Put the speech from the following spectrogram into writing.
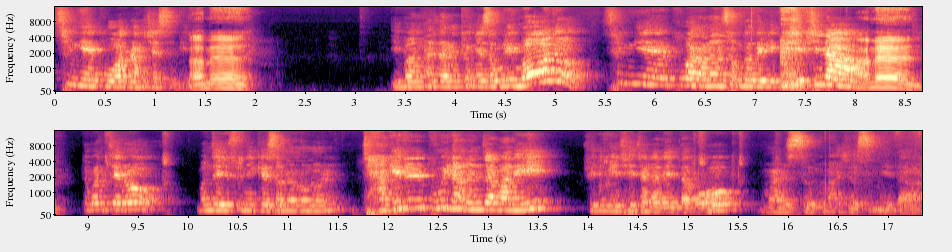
승리의 부활을 하셨습니다. 아멘. 이번 환란을 통해서 우리 모두 승리의 부활하는 성도들이 되십시다. 아멘. 두 번째로 먼저 예수님께서는 오늘 자기를 부인하는 자만이 주님의 제자가 된다고 말씀하셨습니다.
